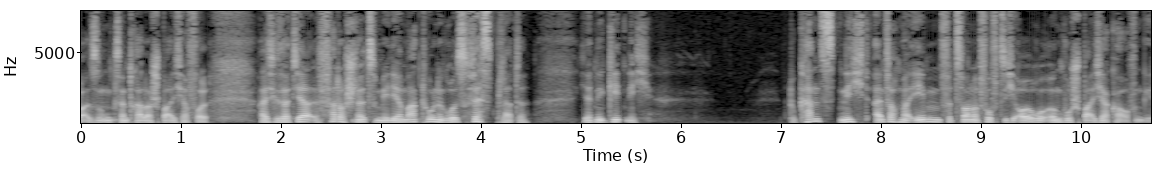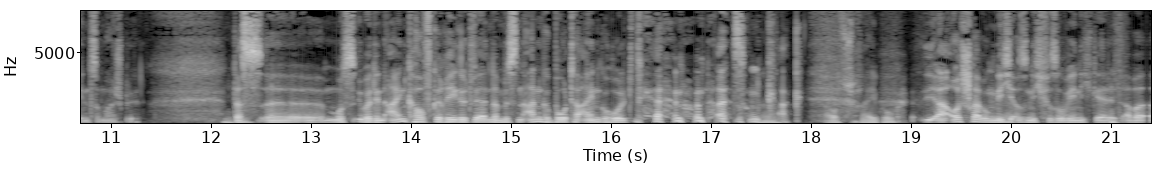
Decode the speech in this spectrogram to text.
also ein zentraler Speicher voll. Habe ich gesagt, ja, fahr doch schnell zum Mediamarkt, hol eine große Festplatte. Ja, nee, geht nicht. Du kannst nicht einfach mal eben für 250 Euro irgendwo Speicher kaufen gehen zum Beispiel. Das äh, muss über den Einkauf geregelt werden, da müssen Angebote eingeholt werden und all so ein Kack. Ausschreibung. Ja, Ausschreibung nicht, also nicht für so wenig Geld. Aber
